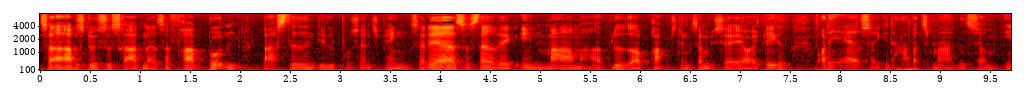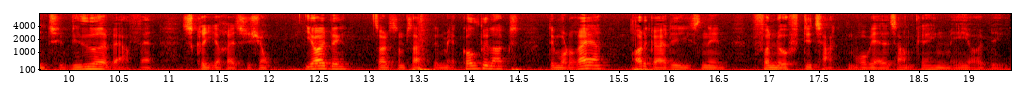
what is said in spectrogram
så er arbejdsløshedsraten altså fra bunden bare steget en lille procents penge. Så det er altså stadigvæk en meget, meget blød opbremsning, som vi ser i øjeblikket. Og det er altså ikke et arbejdsmarked, som indtil videre i hvert fald skriger recession. I øjeblikket, så er det som sagt lidt mere Goldilocks. Det modererer, og det gør det i sådan en fornuftig takt, hvor vi alle sammen kan hænge med i øjeblikket.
